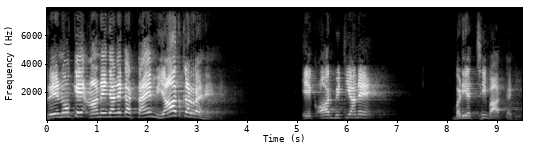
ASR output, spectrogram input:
ट्रेनों के आने जाने का टाइम याद कर रहे हैं। एक और बिटिया ने बड़ी अच्छी बात कही।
